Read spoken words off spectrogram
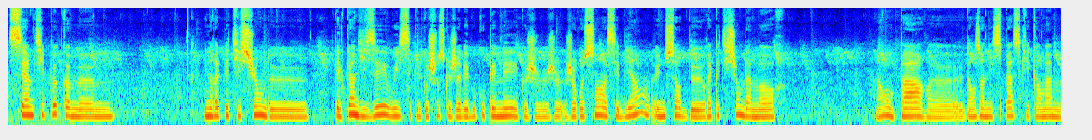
C'est un petit peu comme euh, une répétition de... Quelqu'un disait, oui, c'est quelque chose que j'avais beaucoup aimé et que je, ressens assez bien, une sorte de répétition de la mort. Hein, on part euh, dans un espace qui est quand même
